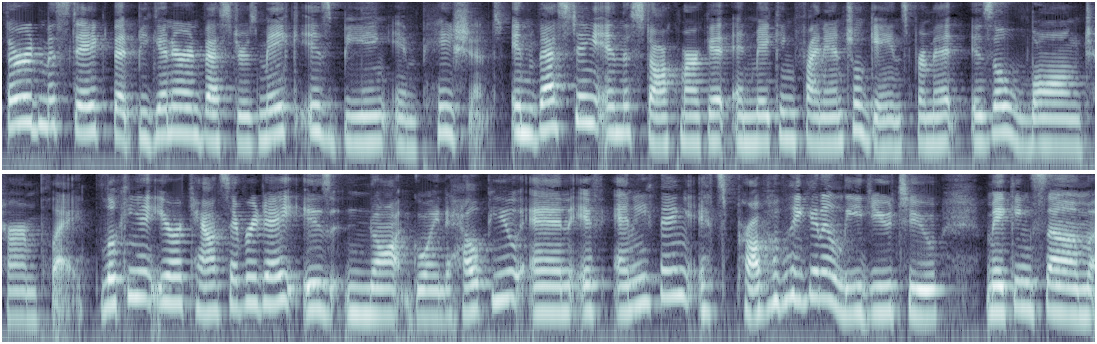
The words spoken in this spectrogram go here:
third mistake that beginner investors make is being impatient. Investing in the stock market and making financial gains from it is a long term play. Looking at your accounts every day is not going to help you, and if anything, it's probably going to lead you to making some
